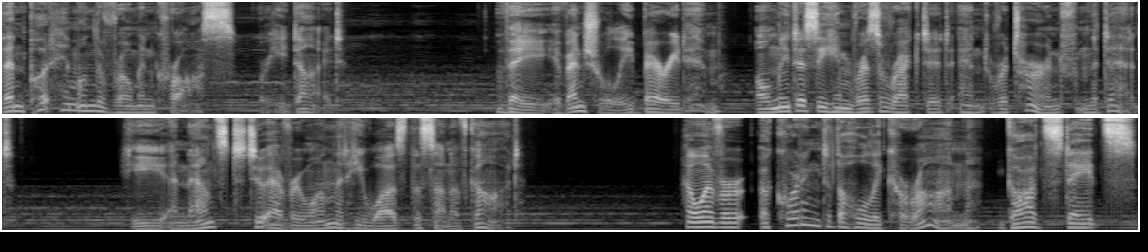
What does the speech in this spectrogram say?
then put him on the Roman cross, where he died. They eventually buried him, only to see him resurrected and returned from the dead. He announced to everyone that he was the Son of God. However, according to the Holy Quran, God states,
